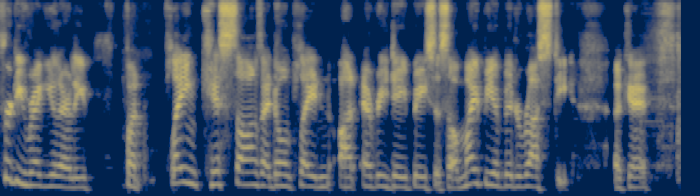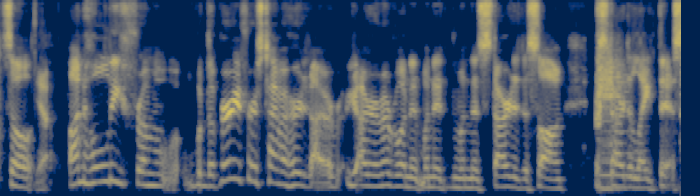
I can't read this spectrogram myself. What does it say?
pretty regularly, but playing Kiss songs, I don't play on everyday basis. So it might be a bit rusty. Okay. So Yeah. Unholy from the very first time I heard it, I, I remember when it, when it, when it started the song, it started like this.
